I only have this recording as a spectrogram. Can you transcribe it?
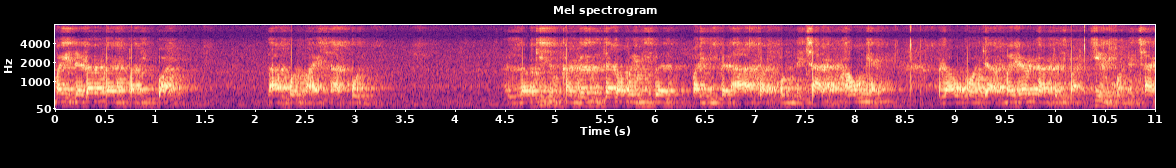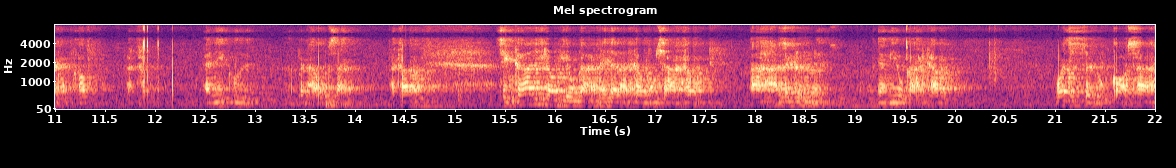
ไม่ได้รับการปฏิบัติตามกฎหมายสากลแล้วที่สำคัญก็คือถ้าเราไปมีไปมีปัญหากับคนในชาติของเขาเนี่ย เราก็จะไม่ได้รับการปฏิบัติเยี่ยมคนในชาติของเขานะครับ อันนี้คือปัญหาอุปสรรคนะครับ สินค้าที่เรามีโอกาสในตลาดกัมพูชาครับ อาหารและเครื่องดื่มยังมีโอกาสครับ วัสดุก่อสร้าง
